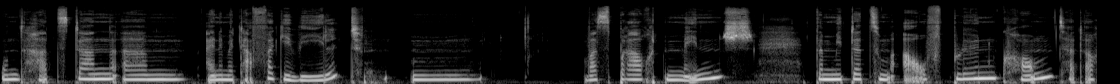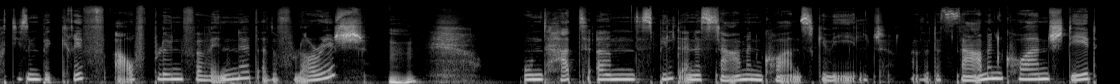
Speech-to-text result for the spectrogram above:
und hat dann ähm, eine Metapher gewählt. Mm, was braucht Mensch, damit er zum Aufblühen kommt? Hat auch diesen Begriff Aufblühen verwendet, also Flourish. Mhm. Und hat ähm, das Bild eines Samenkorns gewählt. Also das Samenkorn steht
